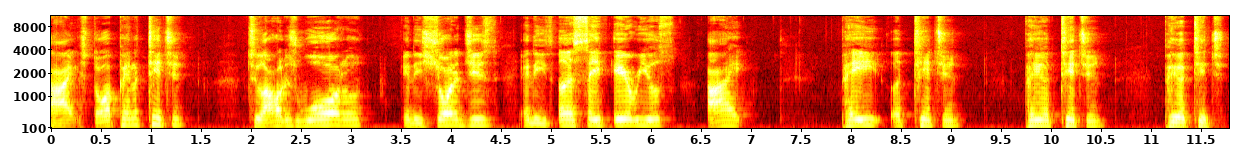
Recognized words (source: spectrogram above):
All right? Start paying attention to all this water and these shortages and these unsafe areas. All right? Pay attention. Pay attention. Pay attention.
